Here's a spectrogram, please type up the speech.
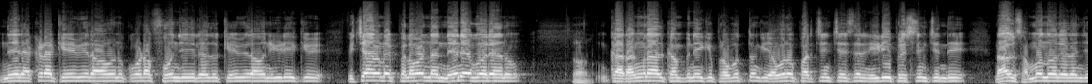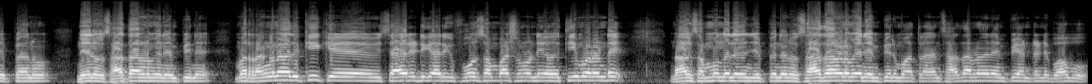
నేను ఎక్కడ కేవీ రావును కూడా ఫోన్ చేయలేదు. కేవీ రావుని ఈడీకి విచారణకు పిలవండి అని నేనే కోరాను. ఇంకా రంగనాథ్ కంపెనీకి ప్రభుత్వంకి ఎవరో పరిచయం చేశారని ఈడీ ప్రశ్నించింది. నాకు సంబంధం లేదని చెప్పాను. నేను సాధారణమైన ఎంపీనే. మరి రంగనాథ్కి కే సాయిరెడ్డి గారికి ఫోన్ సంభాషణ ఉండి తీయమనండి నాకు సంబంధం లేదని చెప్పి నేను సాధారణమైన ఎంపీని మాత్రం ఆయన సాధారణమైన ఎంపీ అంటండి బాబు.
